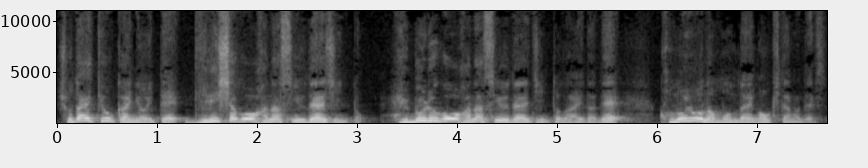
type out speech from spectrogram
初代教会においてギリシャ語を話すユダヤ人とヘブル語を話すユダヤ人との間でこのような問題が起きたのです。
